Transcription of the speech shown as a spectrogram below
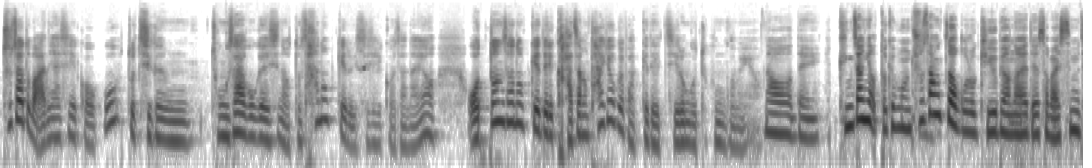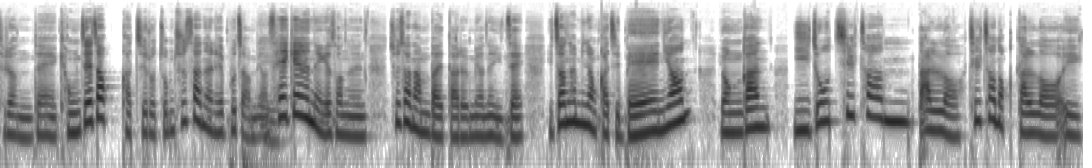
투자도 많이 하실 거고 또 지금 종사하고 계신 어떤 산업계도 있으실 거잖아요. 어떤 산업계들이 가장 타격을 받게 될지 이런 것도 궁금해요. 어, 네. 굉장히 어떻게 보면 추상적으로 기후 변화에 대해서 말씀을 드렸는데 경제적 가치로 좀 추산을 해보자면 네. 세계은행에서는 추산한 바에 따르면은 이제 2030년까지 매년 연간 2조 7천 달러, 7천억 달러의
